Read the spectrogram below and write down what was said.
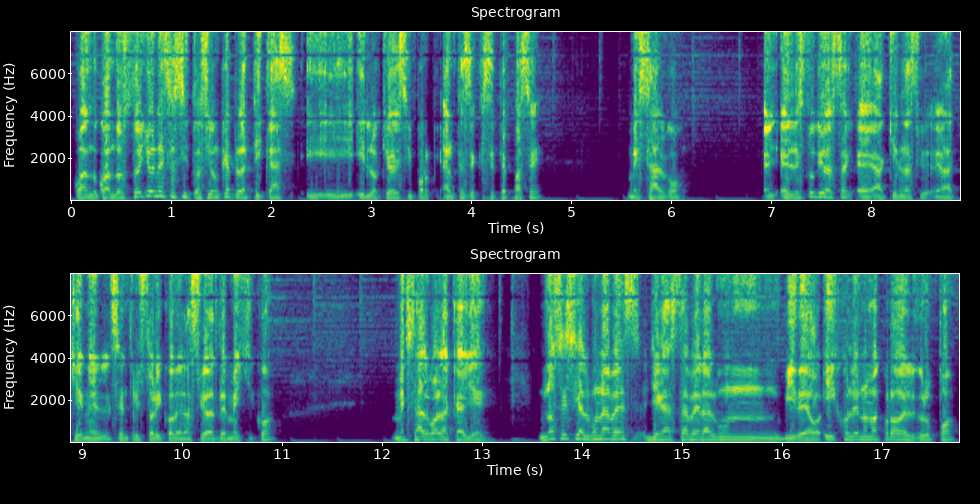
Cuando, cuando estoy yo en esa situación que platicas, y, y lo quiero decir porque antes de que se te pase, me salgo. El, estudio está eh, aquí, en la, aquí en el centro histórico de la Ciudad de México. Me salgo a la calle. No sé si alguna vez llegaste a ver algún video, híjole, no me acuerdo del grupo,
